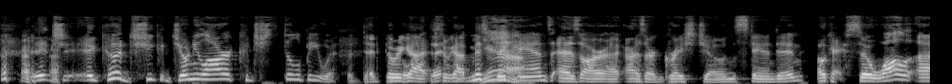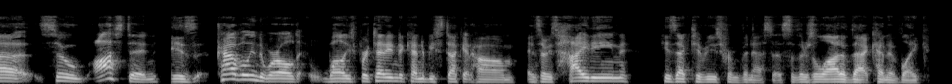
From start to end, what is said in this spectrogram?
It, it could. She could. Joanie Laurer could still be with. The dead So we people- got so we got Miss Big Hands as our uh, as our Grace Jones stand-in. Okay, so while uh so Austin is traveling the world while he's pretending to kind of be stuck at home, and so he's hiding his activities from Vanessa. So there's a lot of that kind of like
